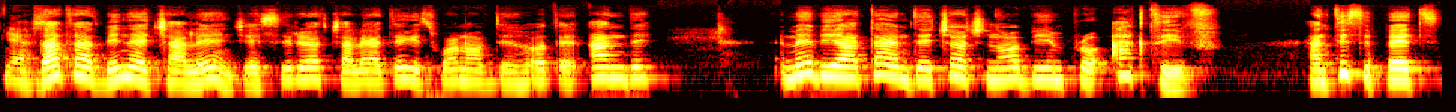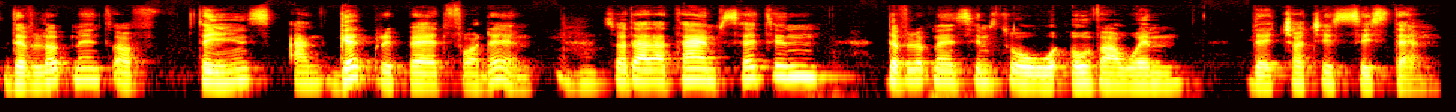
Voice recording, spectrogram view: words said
Yes. That has been a challenge, a serious challenge. I think it's one of the hottest. And the- maybe at times the church not being proactive, anticipate development of things and get prepared for them. Mm-hmm. So that at times certain development seems to overwhelm the church's system.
